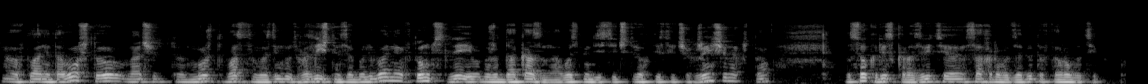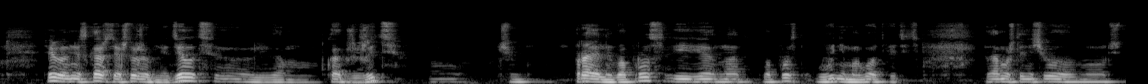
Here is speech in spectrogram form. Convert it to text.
Э, в плане того, что значит, может у вас возникнуть различные заболевания, в том числе и вот уже доказано на 84 тысячах женщинах, что высок риск развития сахарного диабета второго типа. Теперь вы мне скажете, а что же мне делать, э, или там, как же жить? В общем, правильный вопрос, и я на этот вопрос, увы, не могу ответить. Потому что ничего значит,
